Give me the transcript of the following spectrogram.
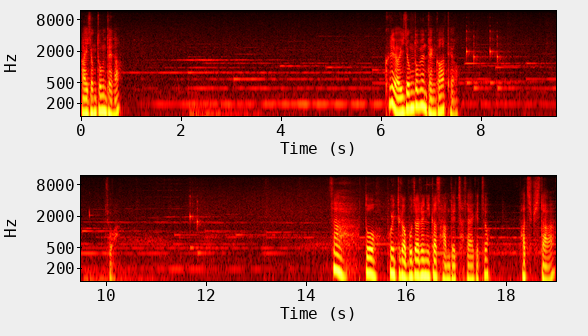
아 이 정도면 되나? 그래요 이 정도면 된 것 같아요. 자, 또 포인트가 모자르니까 사람들 찾아야겠죠? 받칩시다.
